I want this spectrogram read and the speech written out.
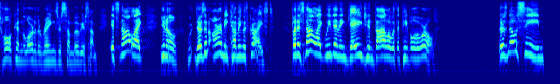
Tolkien, The Lord of the Rings, or some movie or something. It's not like, you know, there's an army coming with Christ, but it's not like we then engage in battle with the people of the world. There's no scene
